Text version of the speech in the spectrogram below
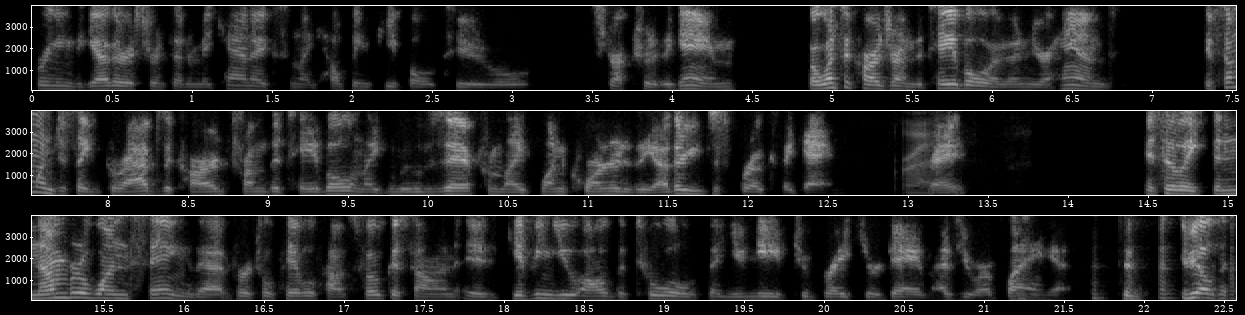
bringing together a certain set of mechanics and like helping people to structure the game. But once the cards are on the table and in your hand if someone just like grabs a card from the table and like moves it from like one corner to the other you just broke the game right. right and so like the number one thing that virtual tabletops focus on is giving you all the tools that you need to break your game as you are playing it to, to be able to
